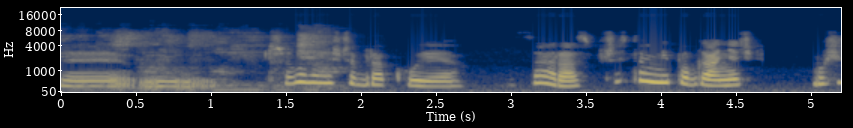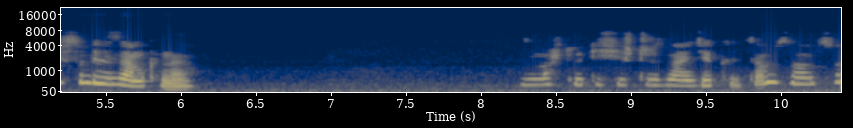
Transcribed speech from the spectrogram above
Ym, mm, czego nam jeszcze brakuje? Zaraz, przestań mi poganiać, bo się w sobie zamknę. Nie masz tu jakiś jeszcze znajdziek? Tam za co?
